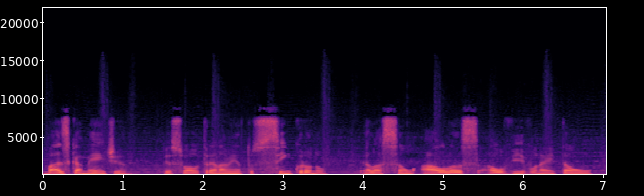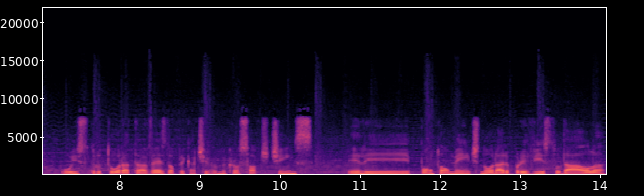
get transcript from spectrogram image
Basicamente, pessoal, o treinamento síncrono, elas são aulas ao vivo, né? Então, o instrutor, através do aplicativo Microsoft Teams, ele pontualmente, no horário previsto da aula,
